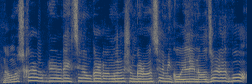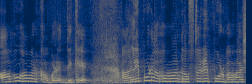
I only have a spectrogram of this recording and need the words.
নমস্কার আপনারা দেখছেন অঙ্কার বাংলার সঙ্গে রয়েছে আমি কোয়েলে নজর রাখব আবহাওয়ার খবরের দিকে। আলিপুর আবহাওয়া দফতরের পূর্বাভাস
